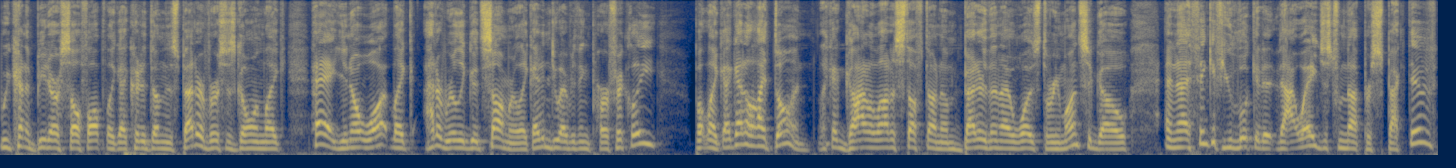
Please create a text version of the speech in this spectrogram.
we kind of beat ourselves up like I could have done this better versus going like, hey, you know what? Like I had a really good summer. Like I didn't do everything perfectly but like I got a lot done. Like I got a lot of stuff done. I'm better than I was three months ago. And I think if you look at it that way, just from that perspective,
